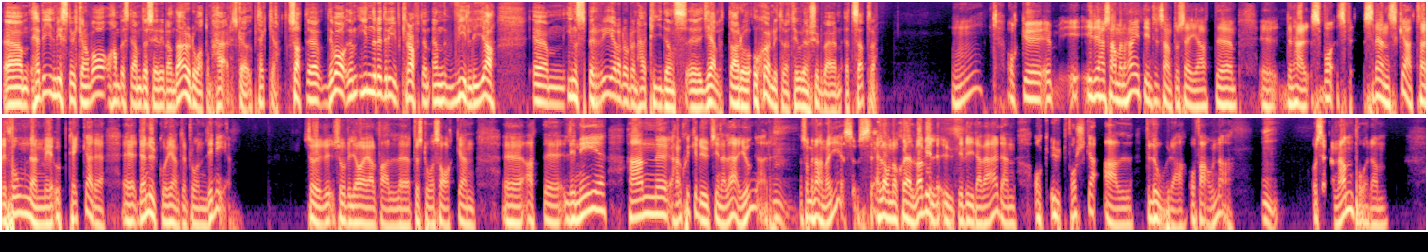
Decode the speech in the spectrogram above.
Um, Hedin visste vilka de var och han bestämde sig redan där och då att de här ska jag upptäcka. Så att uh, det var den inre drivkraften, en vilja um, inspirerad av den här tidens uh, hjältar och, och skönlitteraturen, Jules Verne etc. Mm. Och eh, i, det här sammanhanget är det intressant att säga att eh, eh den här svenska traditionen med upptäckare, eh, den utgår egentligen från Linné. Så, så vill jag i alla fall eh, förstå saken. Eh, att Linné, han, han skickade ut sina lärjungar mm. som en annan Jesus. Eller om de själva ville ut i vida världen och utforska all flora och fauna. Mm. Och sätta namn på dem.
